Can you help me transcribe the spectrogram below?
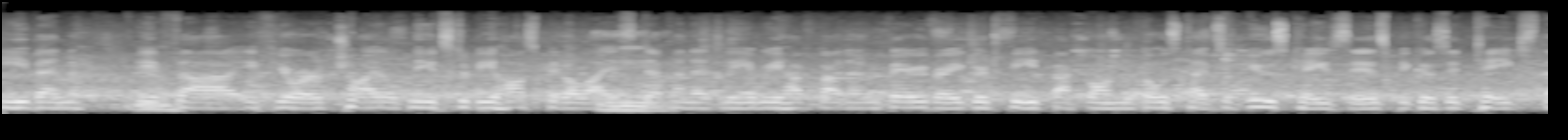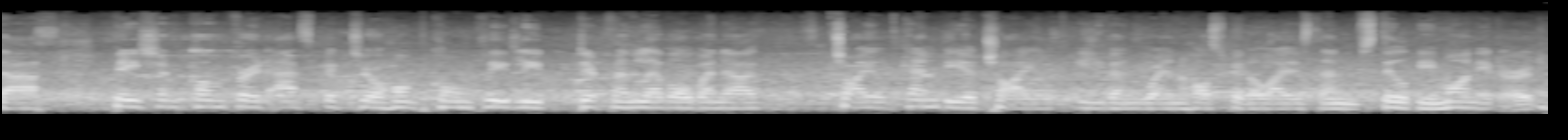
even if uh, if your child needs to be hospitalized. Definitely, we have gotten very very good feedback on those types of use cases because it takes the patient comfort aspect to a home completely different level when a child can be a child even when hospitalized and still be monitored.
